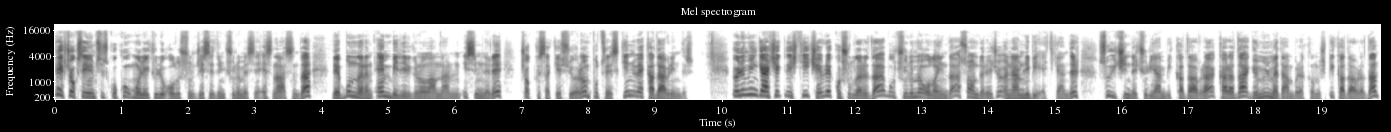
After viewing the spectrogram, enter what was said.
Pek çok sevimsiz koku molekülü oluşur cesedin çürümesi esnasında ve bunların en belirgin olanlarının isimleri çok kısa kesiyorum putreskin ve kadavrindir. Ölümün gerçekleştiği çevre koşulları da bu çürüme olayında son derece önemli bir etkendir. Su içinde çürüyen bir kadavra karada gömülmeden bırakılmış bir kadavradan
